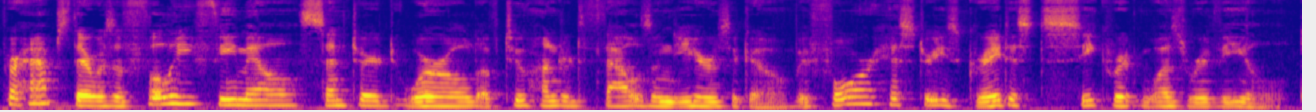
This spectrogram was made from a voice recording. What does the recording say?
Perhaps there was a fully female centered world of 200,000 years ago, before history's greatest secret was revealed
